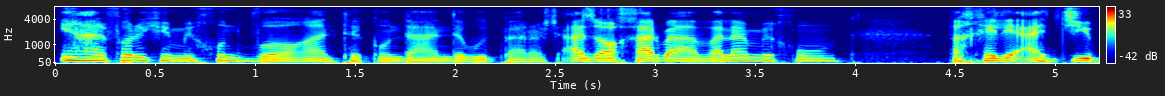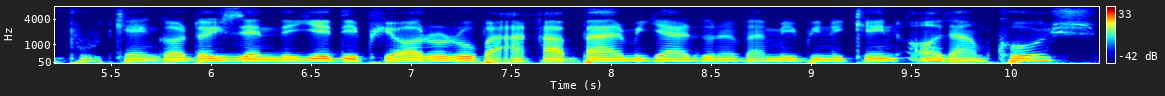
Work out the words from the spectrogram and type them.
این حرفا رو که می‌خوند واقعا تکون دهنده بود براش. از آخر به اولم می‌خوند. و خیلی عجیب بود که انگار داشت زندگی دی پی آر رو رو به عقب برمیگردونه و می‌بینه که این آدم کش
